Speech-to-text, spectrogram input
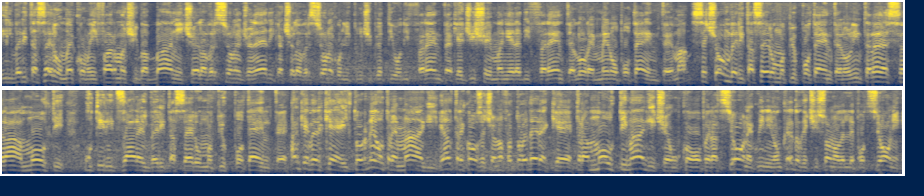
il Veritaserum è come i farmaci babbani, c'è la versione generica, c'è la versione con il principio attivo differente, che agisce in maniera differente, allora è meno potente, ma se c'è un Veritaserum più potente non interesserà a molti utilizzare il Veritaserum più potente, anche perché il torneo Tre Maghi e altre cose ci hanno fatto vedere che tra molti maghi c'è un cooperazione, quindi non credo che ci sono delle pozioni,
